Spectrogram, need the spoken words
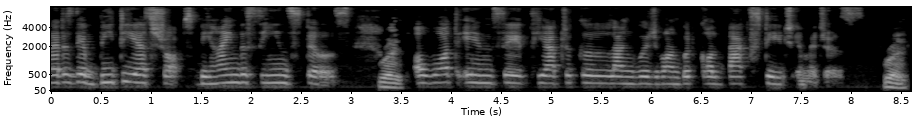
That is, their BTS shots, behind the scenes stills, Right. or what in, say, theatrical language one would call backstage images. Right.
